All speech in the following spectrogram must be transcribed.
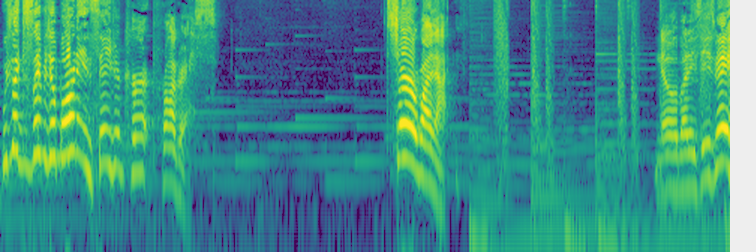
Would you like to sleep until morning and save your current progress? Sure, why not? Nobody sees me.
